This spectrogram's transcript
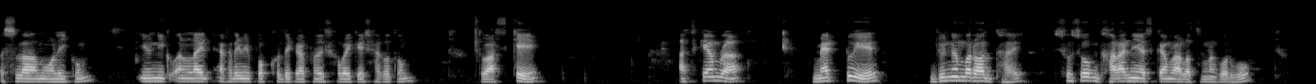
আসসালামু আলাইকুম। Unique online একাডেমির পক্ষ থেকে আপনাদের সবাইকে স্বাগতম। তো আজকে আজকে আমরা ম্যাট টু এর দুই নম্বর অধ্যায় সূচক ধারা নিয়ে আজকে আমরা আলোচনা করব।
